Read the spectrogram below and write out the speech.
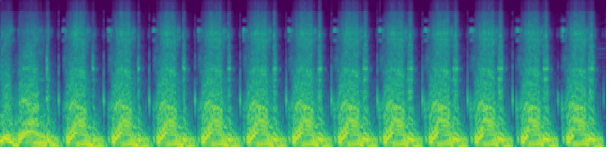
You're grounded, grounded, grounded, grounded, grounded, grounded, grounded, grounded, grounded, grounded, grounded, grounded, grounded, grounded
